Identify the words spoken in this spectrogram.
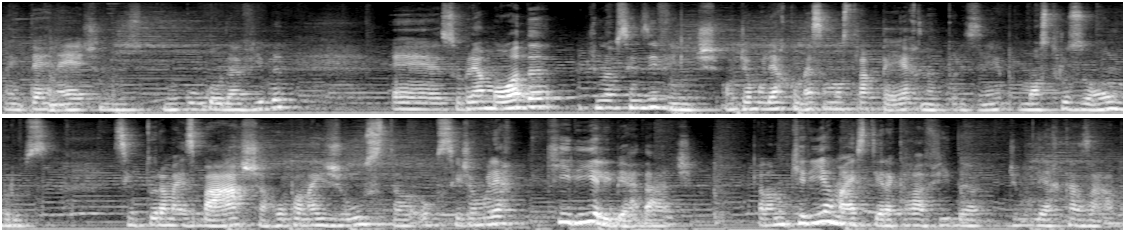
na internet, no, no Google da vida, é, sobre a moda de 1920, onde a mulher começa a mostrar a perna, por exemplo, mostra os ombros, cintura mais baixa, roupa mais justa, ou seja, a mulher queria liberdade. Ela não queria mais ter aquela vida de mulher casada.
